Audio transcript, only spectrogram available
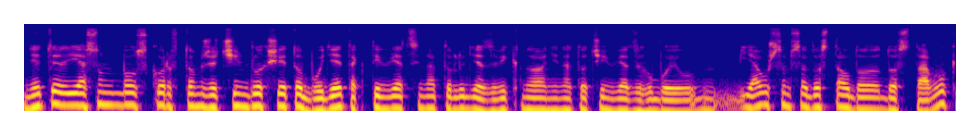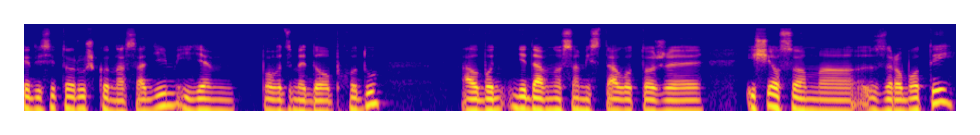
ja som bol skôr v tom, že čím dlhšie to bude, tak tým viac si na to ľudia zvyknú a ani na to čím viac hubujú. Ja už som sa dostal do, do stavu, kedy si to rúško nasadím, idem povedzme do obchodu, alebo nedávno sa mi stalo to, že išiel som z roboty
